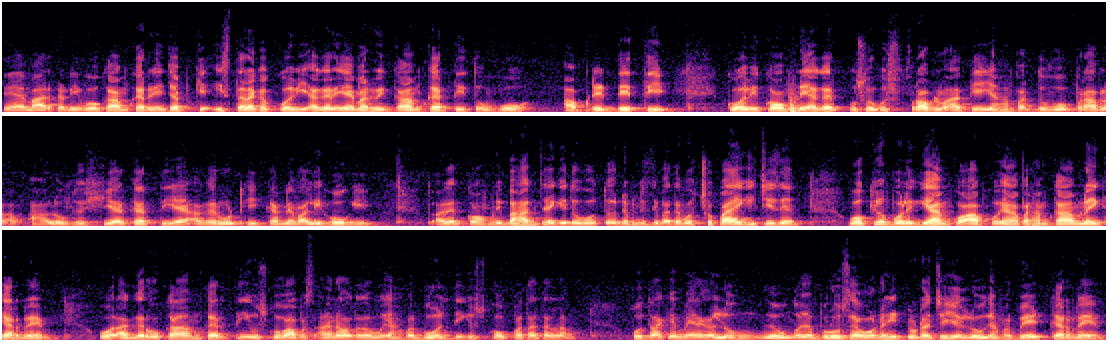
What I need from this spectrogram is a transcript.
ए आई मार्केटिंग वो काम कर रही है, जबकि इस तरह का कोई भी अगर ए आई मार्केटिंग काम करती तो वो अपडेट देती। कोई भी कंपनी अगर उसको कुछ प्रॉब्लम आती है यहाँ पर तो वो प्रॉब्लम लोगों से शेयर करती है, अगर वो ठीक करने वाली होगी। तो अगर कंपनी भाग जाएगी तो वो तो डेफिनेटली बात है, वो छुपाएगी चीज़ें। वो क्यों बोलेगी हमको, आपको यहाँ पर हम काम नहीं कर रहे हैं? और अगर वो काम करती, उसको वापस आना होता तो वो यहाँ पर बोलती कि उसको पता चलना। होता कि मेरे लोग, लोगों को जो भरोसा है, वो नहीं टूटना चाहिए। लोग यहाँ पर वेट कर रहे हैं।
